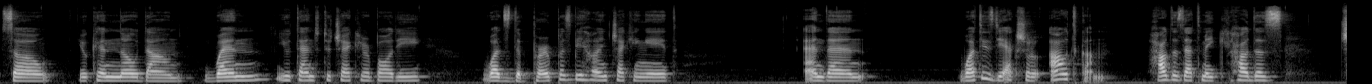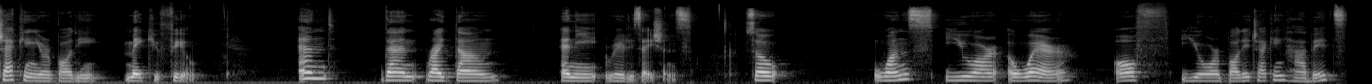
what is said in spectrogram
So you can note down when you tend to check your body, what's the purpose behind checking it, and then what is the actual outcome? How does that make how does checking your body make you feel? And then write down any realizations. So once you are aware of your body checking habits,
